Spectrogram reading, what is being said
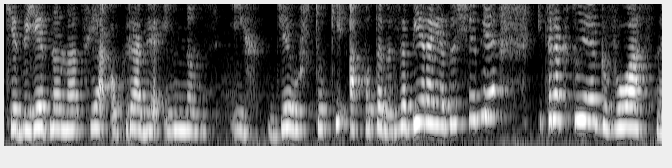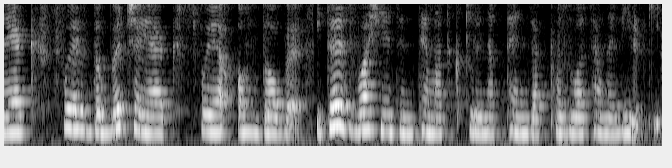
kiedy jedna nacja ograbia inną z ich dzieł sztuki, a potem zabiera je do siebie i traktuje jak własne, jak swoje zdobycze, jak swoje ozdoby. I to jest właśnie ten temat, który napędza pozłacane wilki.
